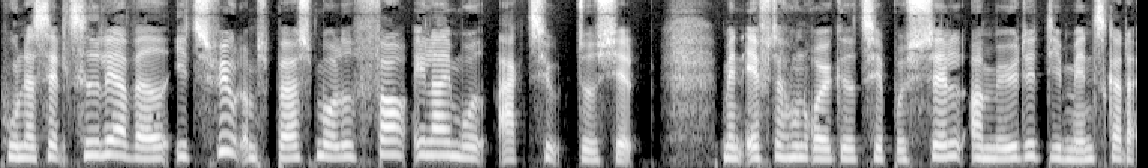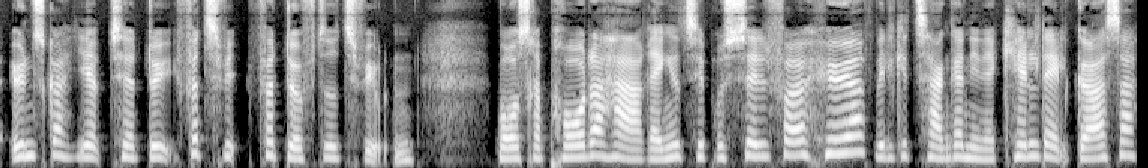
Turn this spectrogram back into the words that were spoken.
Hun har selv tidligere været i tvivl om spørgsmålet for eller imod aktiv dødshjælp. Men efter hun rykkede til Bruxelles og mødte de mennesker, der ønsker hjælp til at dø, forduftede tvivlen. Vores reporter har ringet til Bruxelles for at høre, hvilke tanker Nina Kjeldal gør sig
